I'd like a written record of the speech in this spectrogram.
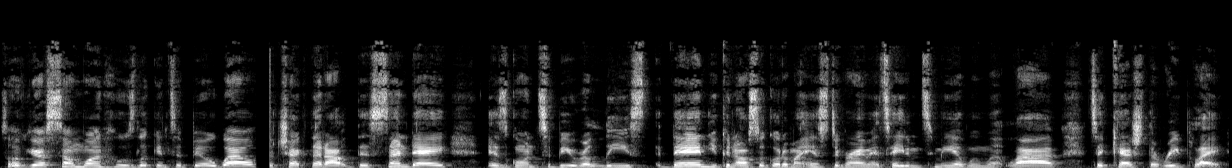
So if you're someone who's looking to build wealth, check that out this Sunday is going to be released. Then you can also go to my Instagram at Tatum Temia. We went live to catch the replay.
